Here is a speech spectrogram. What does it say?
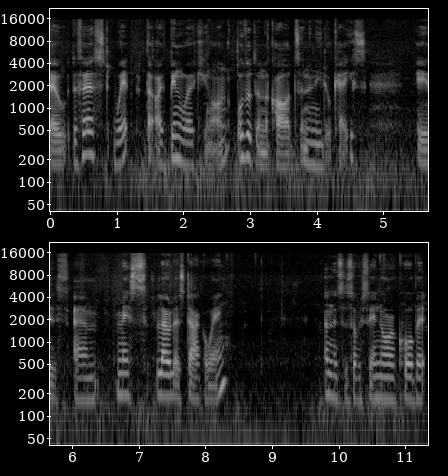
So the first WIP that I've been working on, other than the cards and the needle case, is um, Miss Lola's Dagger Wing. And this is obviously a Nora Corbett,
